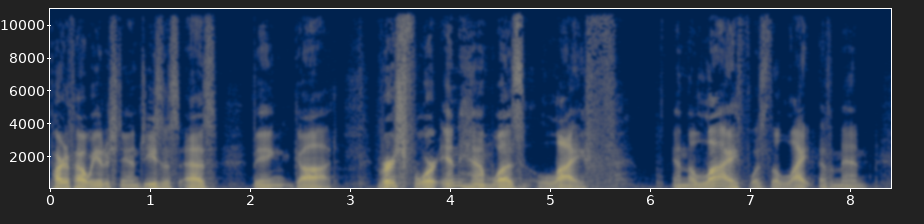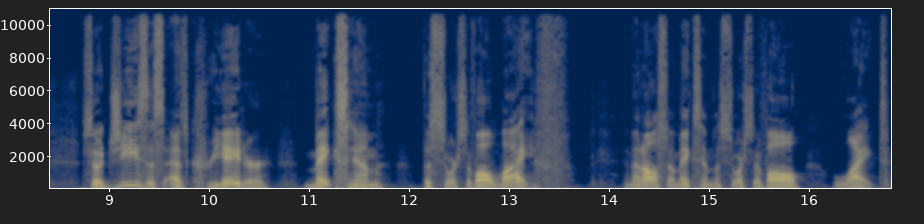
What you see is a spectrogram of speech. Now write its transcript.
part of how we understand Jesus as being God. Verse 4 In him was life, and the life was the light of men. So Jesus, as creator, makes him the source of all life. And that also makes him the source of all light.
